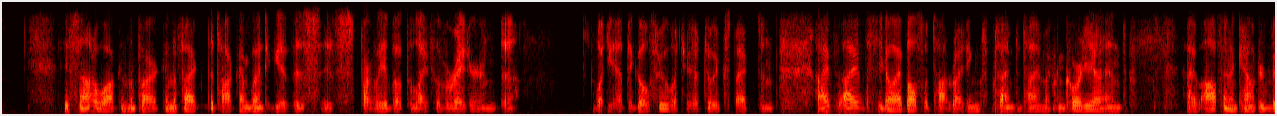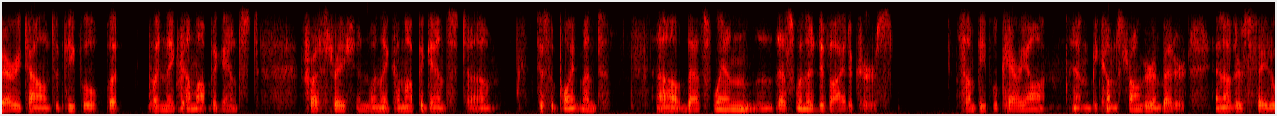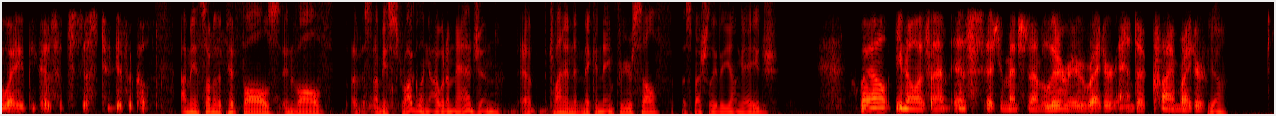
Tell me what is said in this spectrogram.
It's not a walk in the park, and in fact, the talk I'm going to give is is partly about the life of a writer and uh, what you have to go through, what you have to expect. And I've I've you know I've also taught writing from time to time at Concordia, and I've often encountered very talented people, but when they come up against frustration, when they come up against um, disappointment, uh, that's when that's when a divide occurs. Some people carry on and become stronger and better, and others fade away because it's just too difficult. I mean, some of the pitfalls involve, I mean, struggling. I would imagine uh, trying to make a name for yourself, especially at a young age. Well, you know, as I, as as you mentioned, I'm a literary writer and a crime writer. Yeah.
